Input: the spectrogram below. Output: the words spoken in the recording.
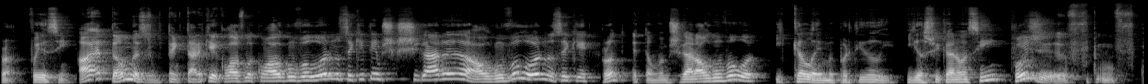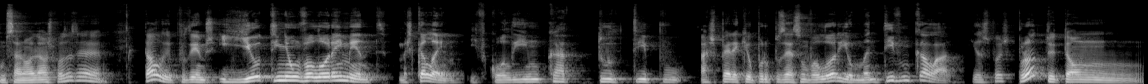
Pronto, foi assim. Ah, então, mas tem que estar aqui a cláusula com algum valor, não sei o quê, temos que chegar a algum valor, não sei o quê. Pronto, então vamos chegar a algum valor. E calei-me a partir dali. E eles ficaram assim, pois, eh, começaram a olhar uns para os outros, é, tal, podemos. E eu tinha um valor em mente, mas calei-me. E ficou ali um bocado tudo tipo à espera que eu propusesse um valor e eu mantive-me calado. E eles depois, pronto, então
